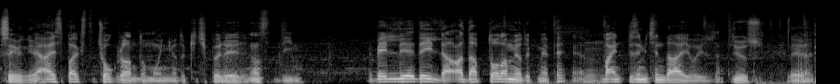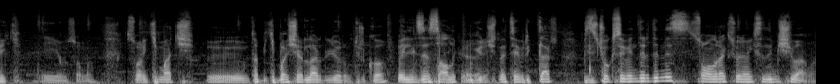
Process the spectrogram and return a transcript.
Seviniyor. Ya Icebox'ta çok random oynuyorduk. Hiç böyle Hı hı. nasıl diyeyim. Belli değil de adapte olamıyorduk map'e. Bind bizim için daha iyi o yüzden. diyorsun. Evet, Evet. Peki. İyi o zaman. Son iki maç. e, tabii ki başarılar diliyorum Türko. Elinize sağlık. Teşekkür Bugün için de tebrikler. Bizi çok sevindirdiniz. Son olarak söylemek istediğim bir şey var mı?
